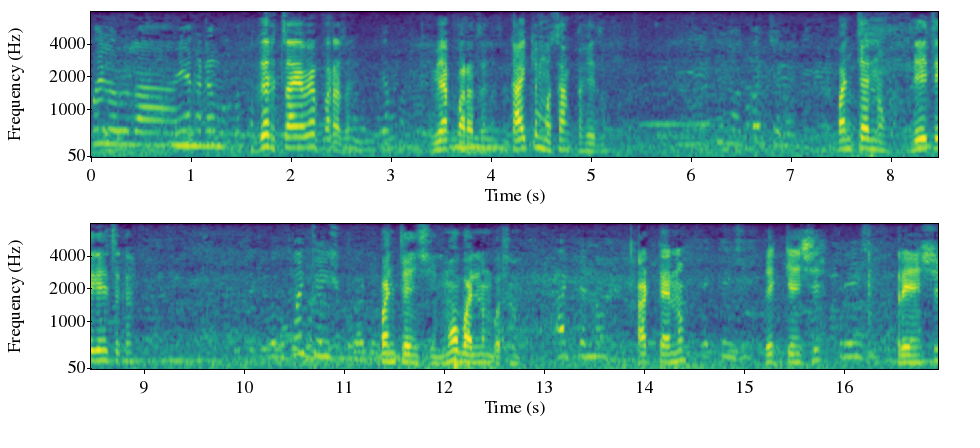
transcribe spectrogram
पहिला रुला एका टायमा घरचा आहे व्यापाराचा? व्यापाराचा. काय किंमत सांगता ह्याचं? पंच्याण्णव. द्यायचं घ्यायचं काय? पंच्याऐंशी. मोबाईल नंबर सांग. अठ्ठ्याण्णव एक्क्याऐंशी त्र्याऐंशी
